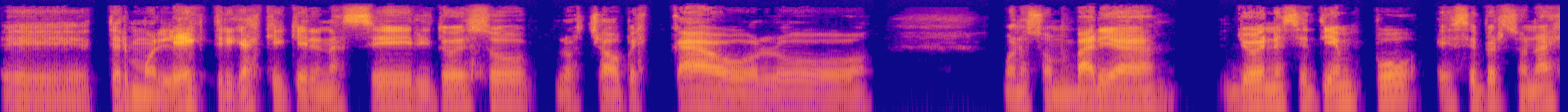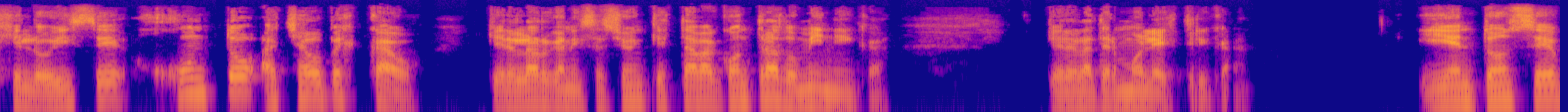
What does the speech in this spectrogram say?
eh, termoeléctricas que quieren hacer y todo eso, los chao pescado, los, bueno, son varias. Yo en ese tiempo, ese personaje lo hice junto a Chao Pescado, que era la organización que estaba contra Dominica, que era la termoeléctrica. Y entonces,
